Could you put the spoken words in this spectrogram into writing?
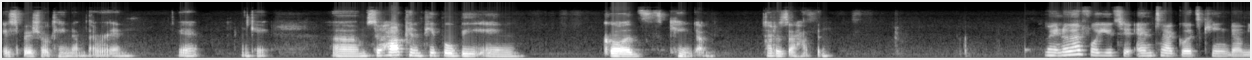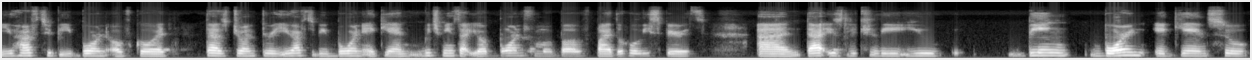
a spiritual kingdom that we're in. Yeah. Okay. Um, so how can people be in God's kingdom? How does that happen? Well, in order for you to enter God's kingdom, you have to be born of God. That's John 3. You have to be born again, which means that you're born from above by the Holy Spirit. And that is literally you being born again. So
